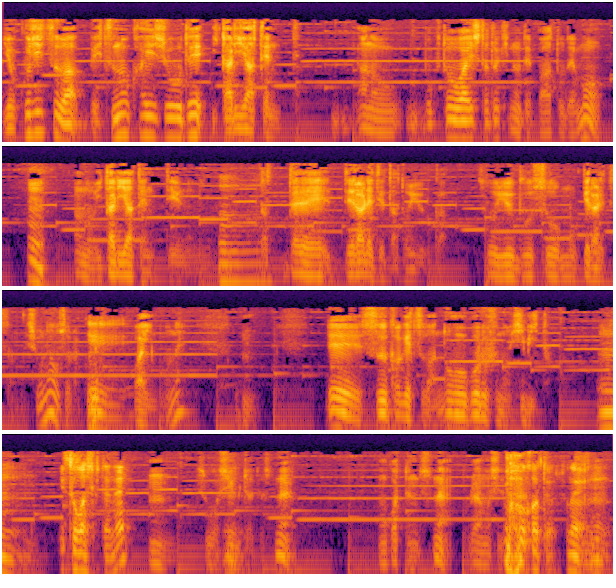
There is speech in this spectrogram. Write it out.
翌日は別の会場でイタリア店って。あの、僕とお会いした時のデパートでも、うん。あの、イタリア店っていうのうん。にで出られてたというか、そういうブースを設けられてたんでしょうね、おそらくね。ええワインのね。うん。で、数ヶ月はノーゴルフの日々うん。忙しくてね。と。うん。忙しいみたいですね。分かってるんですね。羨ましいですね。分かったよね。うん。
